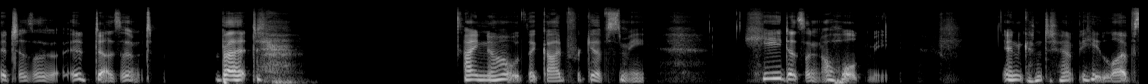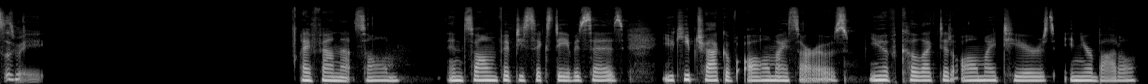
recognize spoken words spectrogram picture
It just it doesn't. But I know that God forgives me. He doesn't hold me in contempt. He loves me. I found that psalm. In Psalm 56, David says, You keep track of all my sorrows. You have collected all my tears in your bottle.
